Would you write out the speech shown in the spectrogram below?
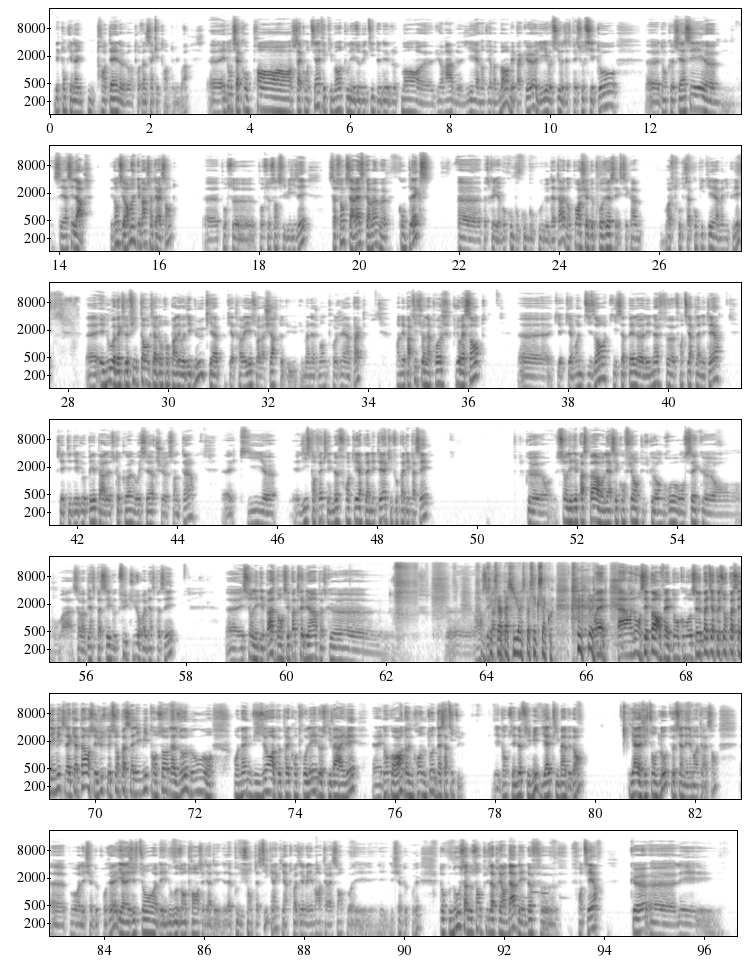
mettons qu'il y en a une, trentaine, euh, entre 25 et 30 de mémoire. Euh, et donc ça comprend, ça contient effectivement tous les objectifs de développement euh, durable liés à l'environnement, mais pas que, liés aussi aux aspects sociétaux. donc c'est assez, c'est assez large. Et donc c'est vraiment une démarche intéressante pour se pour se sensibiliser sachant que ça reste quand même euh, complexe, euh, parce qu'il y a beaucoup, beaucoup, beaucoup de data. Donc pour un chef de projet, c'est quand même, moi je trouve ça compliqué à manipuler. Euh, et nous, avec le think tank là dont on parlait au début, qui a, qui a travaillé sur la charte du, du management de projet impact, on est parti sur une approche plus récente, euh, qui, a, qui, a, moins de 10 ans, qui s'appelle les neuf frontières planétaires, qui a été développée par le Stockholm Research Center, euh, qui liste en fait les neuf frontières planétaires qu'il faut pas dépasser que si on les dépasse pas, on est assez confiant puisque en gros on sait que ça va bien se passer, notre futur va bien se passer. Euh, et si on les dépasse, ben on sait pas très bien parce que euh, on, sait, que ça va pas si bien se passer que ça, quoi. ouais, bah, on, ne sait pas en fait. Donc, on, ça veut pas dire que si on passe la limite, c'est la cata. On sait juste que si on passe la limite, on sort de la zone où on, a une vision à peu près contrôlée de ce qui va arriver. Et donc, on rentre dans une grande zone d'incertitude. Et donc, c'est neuf limites. Il y a le climat dedans. Il y a la gestion de l'eau, qui est aussi un élément intéressant. Euh, pour les chefs de projet. Il y a la gestion des nouveaux entrants, c'est-à-dire de la pollution plastique, hein, qui est un troisième élément intéressant pour les, les, chefs de projet. Donc nous, ça nous semble plus appréhendable, les neuf euh, frontières, que euh, les,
